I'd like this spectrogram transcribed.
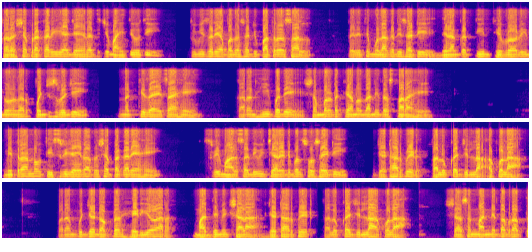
तर अशा प्रकारे या जाहिरातीची माहिती होती. तुम्ही जर या पदासाठी पात्र असाल तर येथे मुलाखतीसाठी दिनांक तीन फेब्रुवारी दोन हजार पंचवीस रोजी नक्की जायचं आहे. कारण ही पदे शंभर टक्के अनुदानित असणार आहे. मित्रांनो तिसरी जाहिरात अशा प्रकारे आहे. श्री म्हाळसादेवी चॅरिटेबल सोसायटी जठारपेठ तालुका जिल्हा अकोला. परमपूज्य डॉक्टर हेडगेवार माध्यमिक शाळा जठारपेठ तालुका जिल्हा अकोला. शासन मान्यताप्राप्त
